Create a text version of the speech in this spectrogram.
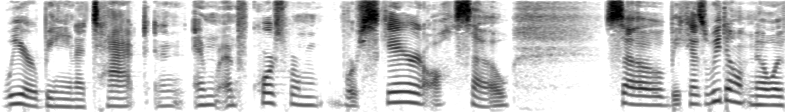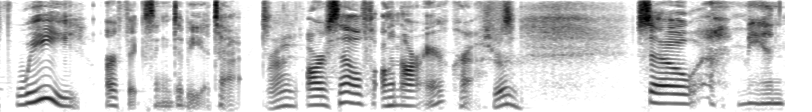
we are being attacked, and, and and of course we're we're scared also. So because we don't know if we are fixing to be attacked Right. ourselves on our aircraft. Sure. So, man,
